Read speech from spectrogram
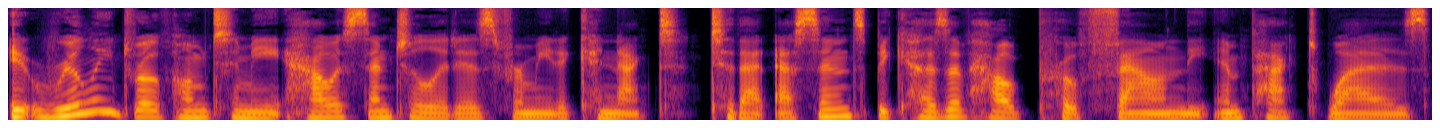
It really drove home to me how essential it is for me to connect to that essence because of how profound the impact was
